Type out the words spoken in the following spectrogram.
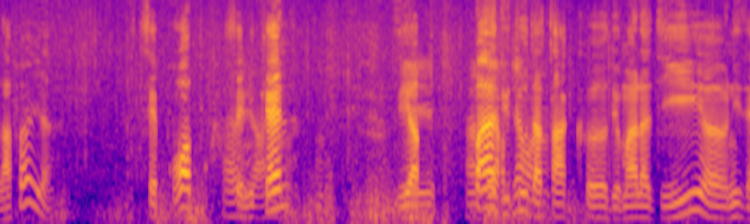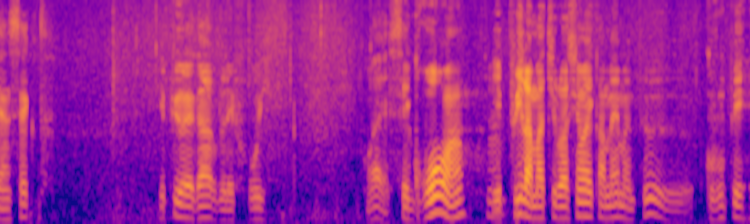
la feuille là? C'est propre, Ah c'est nickel. Il n'y a pas du tout hein. d'attaque euh, de maladies euh, ni d'insectes. Et puis regarde les fruits. Ouais, c'est gros, hein. Mm. Et puis la maturation est quand même un peu euh, groupée.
